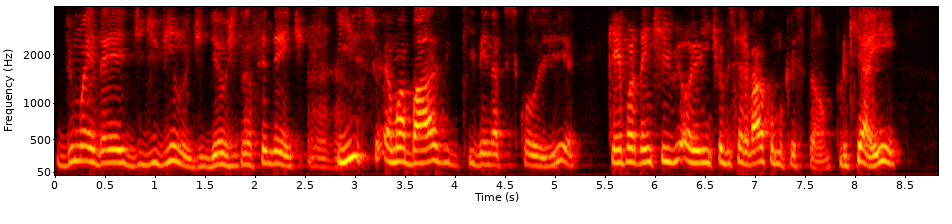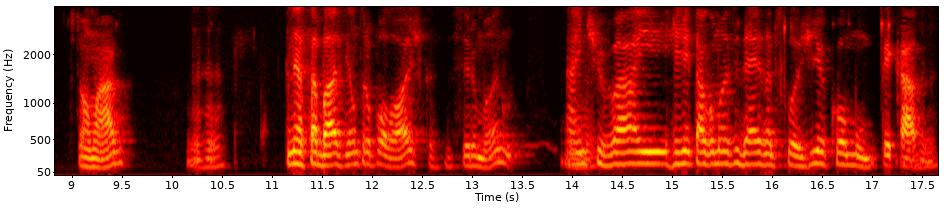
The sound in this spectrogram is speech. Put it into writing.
de uma ideia de divino, de Deus, de transcendente. Uhum. E isso é uma base que vem da psicologia, que é importante a gente observar como cristão. Porque aí, toma água, uhum. nessa base antropológica do ser humano, a gente vai rejeitar algumas ideias na psicologia, como pecado, uhum.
